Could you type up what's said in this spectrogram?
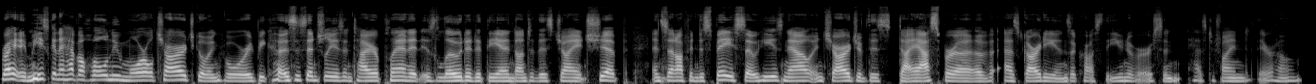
Right. I mean, he's going to have a whole new moral charge going forward because essentially his entire planet is loaded at the end onto this giant ship and sent off into space. So he is now in charge of this diaspora of Asgardians across the universe and has to find their home.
